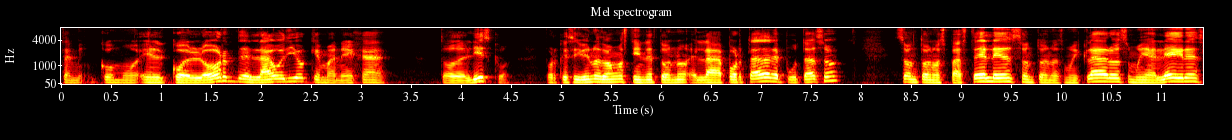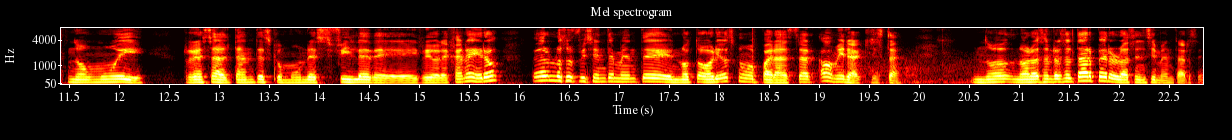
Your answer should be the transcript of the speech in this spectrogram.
también, como el color del audio que maneja todo el disco. Porque si bien nos vamos, tiene tono, la portada de putazo son tonos pasteles, son tonos muy claros, muy alegres, no muy resaltantes como un desfile de Río de Janeiro, pero lo suficientemente notorios como para estar, oh mira, aquí está. No, no lo hacen resaltar, pero lo hacen cimentarse.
